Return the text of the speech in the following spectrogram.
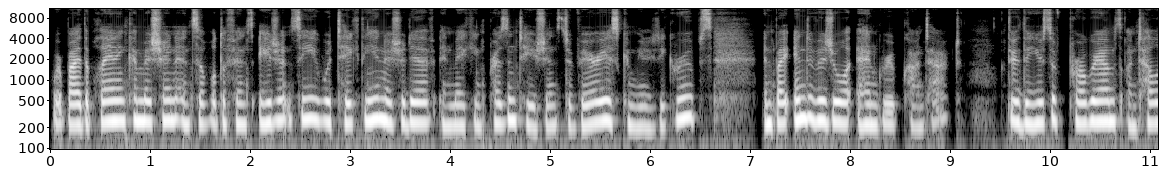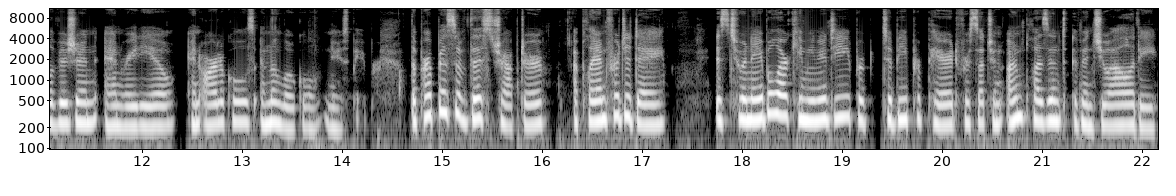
whereby the Planning Commission and Civil Defense Agency would take the initiative in making presentations to various community groups, and by individual and group contact through the use of programs on television and radio and articles in the local newspaper. The purpose of this chapter, A Plan for Today, is to enable our community pre- to be prepared for such an unpleasant eventuality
